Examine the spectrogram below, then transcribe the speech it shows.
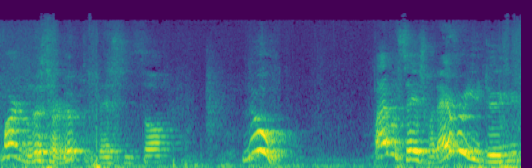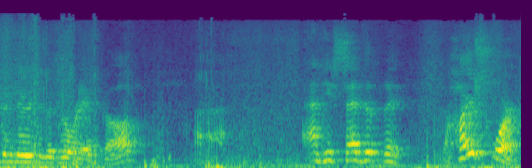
Martin Luther looked at this and thought, no, Bible says whatever you do, you can do to the glory of God. Uh, and he said that the, the housework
